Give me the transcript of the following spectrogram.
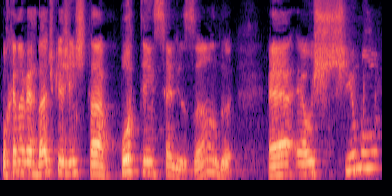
Porque, na verdade, o que a gente está potencializando é, é o estímulo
